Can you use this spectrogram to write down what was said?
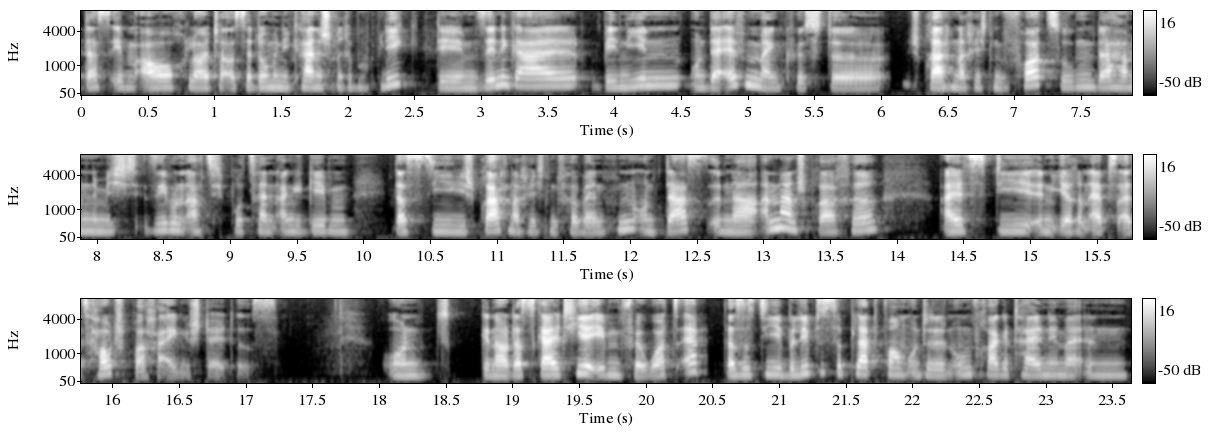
dass eben auch Leute aus der Dominikanischen Republik, dem Senegal, Benin und der Elfenbeinküste Sprachnachrichten bevorzugen. Da haben nämlich 87 Prozent angegeben, dass sie Sprachnachrichten verwenden und das in einer anderen Sprache, als die in ihren Apps als Hauptsprache eingestellt ist. Und Genau, das galt hier eben für WhatsApp. Das ist die beliebteste Plattform unter den UmfrageteilnehmerInnen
